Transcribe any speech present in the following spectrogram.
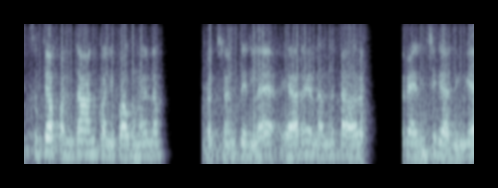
சுத்தியா ஆஃப் பண்ணி தான் ஆன் பண்ணி பார்க்கணும். என்ன பிரச்சனைன்னு தெரியல. யாரும் என்ன வந்து தவிர நினச்சிக்காதீங்க.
